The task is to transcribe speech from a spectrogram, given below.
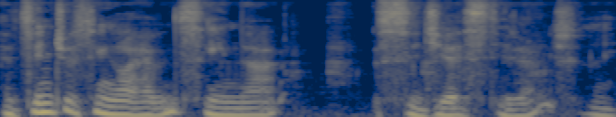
It's interesting I haven't seen that suggested actually.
